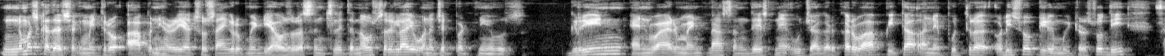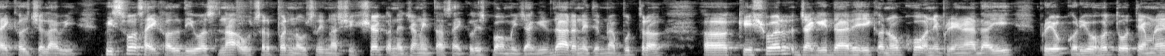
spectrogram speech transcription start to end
નમસ્કાર દર્શક મિત્રો, આપ નિહાળી રહ્યા છો સાંઈ ગ્રુપ મીડિયા હાઉસ દ્વારા સંચાલિત નવસરી લાઈવ અને ઝટપટ ન્યૂઝ. ગ્રીન એન્વાયરમેન્ટના સંદેશને ઉજાગર કરવા પિતા અને પુત્ર અઢીસો કિલોમીટર સુધી સાયકલ ચલાવી. વિશ્વ સાયકલ દિવસના અવસર પર નવસારીના શિક્ષક અને જાણીતા સાયકલિસ્ટ ભૌમી જાગીરદાર અને તેમના પુત્ર કેશવર જાગીરદારે એક અનોખો અને પ્રેરણાદાયી પ્રયોગ કર્યો હતો. તેમણે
